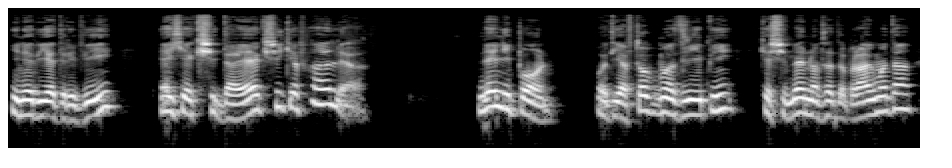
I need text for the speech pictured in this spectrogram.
είναι διατριβή, έχει 66 κεφάλαια. Ναι λοιπόν ότι αυτό που μας λείπει και σημαίνουν αυτά τα πράγματα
